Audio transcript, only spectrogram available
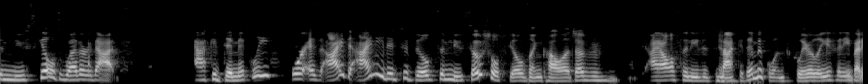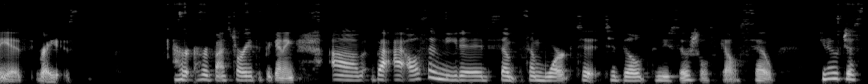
some new skills, whether that's academically or as I, I needed to build some new social skills in college. I've, I also needed some yeah. academic ones, clearly, if anybody is, right, heard, heard my story at the beginning. Um, but I also needed some, some work to, to build some new social skills. So, you know, just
